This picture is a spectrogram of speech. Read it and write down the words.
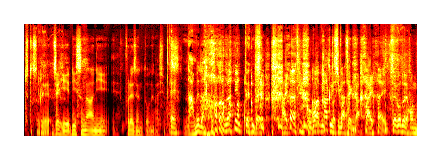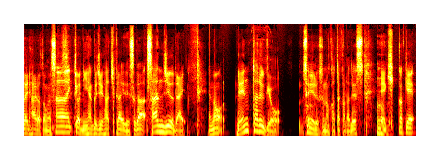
ちょっとそれ、ぜひリスナーにプレゼントお願いします。え、ダメだよ。何言ってんだよ。はい。ここはカットしませんが。はい。はい。ということで本題に入ろうと思います。はい今日218回ですが、30代のレンタル業、セールスの方からです。えーきっかけ、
